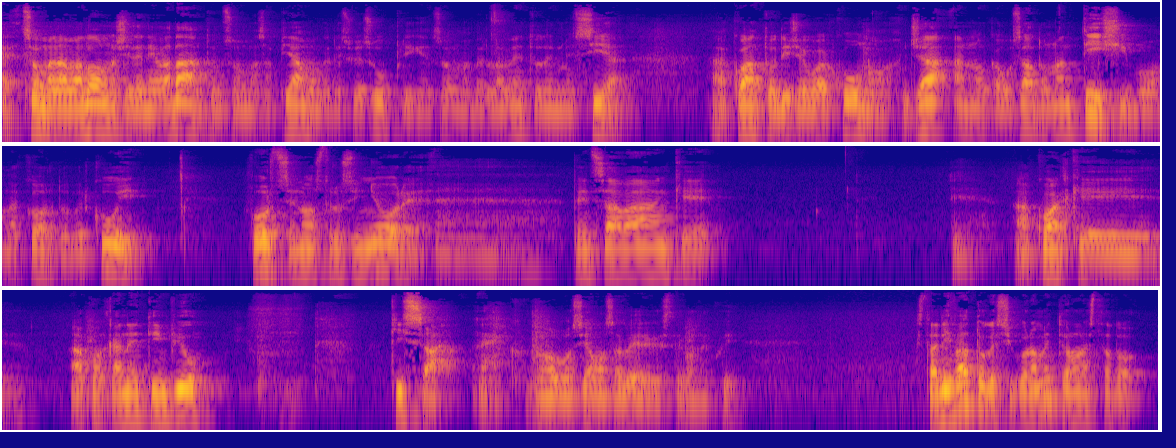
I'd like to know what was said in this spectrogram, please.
Eh, insomma, la Madonna ci teneva tanto, insomma, sappiamo che le sue suppliche insomma, per l'avvento del Messia, a quanto dice qualcuno, già hanno causato un anticipo, d'accordo? Per cui forse nostro Signore eh, pensava anche eh, a, qualche, a qualche annetto in più, chissà, ecco, non lo possiamo sapere queste cose qui. Sta di fatto che sicuramente non è stato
